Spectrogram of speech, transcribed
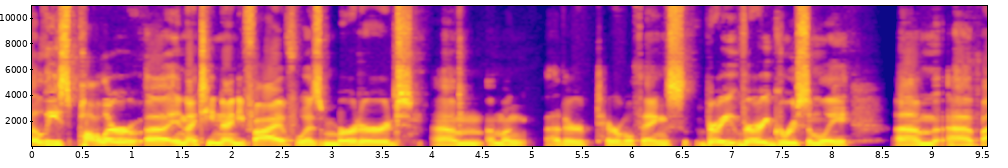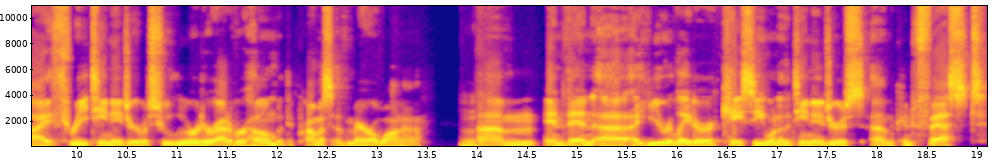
Elyse Pahler uh, in 1995 was murdered um, among other terrible things very very gruesomely um, uh, by three teenagers who lured her out of her home with the promise of marijuana. Um, and then uh, a year later casey one of the teenagers um, confessed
